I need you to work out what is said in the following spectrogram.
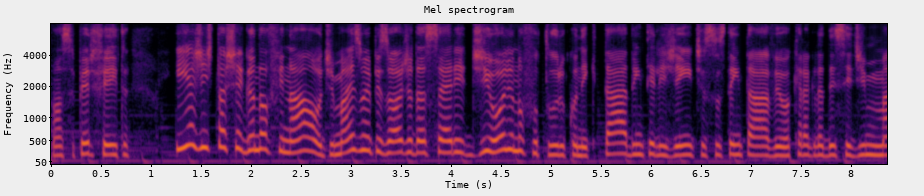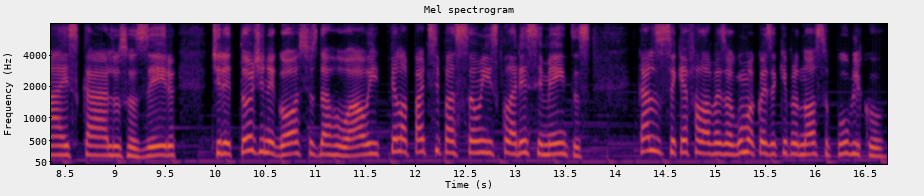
Nossa, perfeito. E a gente está chegando ao final de mais um episódio da série De Olho no Futuro Conectado, Inteligente e Sustentável. Eu quero agradecer demais Carlos Roseiro, diretor de negócios da Huawei, pela participação e esclarecimentos. Carlos, você quer falar mais alguma coisa aqui para o nosso público?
